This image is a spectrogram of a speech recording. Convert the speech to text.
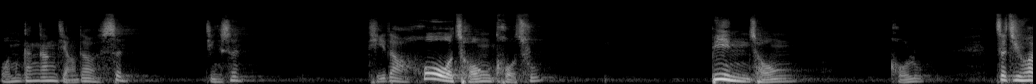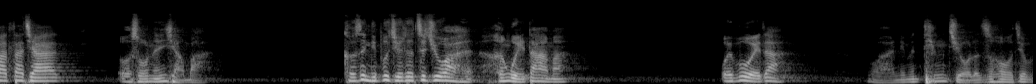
我们刚刚讲到慎，谨慎，提到祸从口出，病从口入，这句话大家耳熟能详吧？可是你不觉得这句话很很伟大吗？伟不伟大？哇！你们听久了之后，就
